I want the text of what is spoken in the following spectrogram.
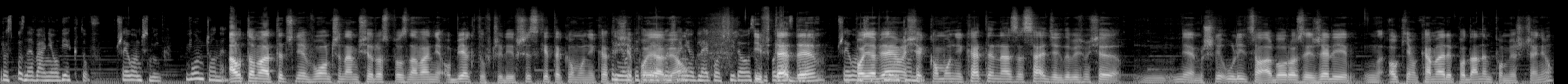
Rozpoznawanie obiektów. Przełącznik. Włączone. Automatycznie włączy nam się rozpoznawanie obiektów, czyli wszystkie te komunikaty się pojawią. I wtedy pojawiają się komunikaty na zasadzie, gdybyśmy się, nie wiem, szli ulicą albo rozejrzeli okiem kamery po danym pomieszczeniu,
